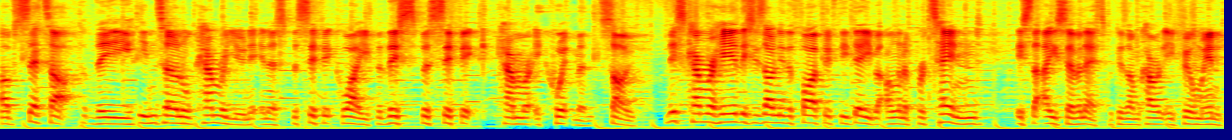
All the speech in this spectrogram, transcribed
I've set up the internal camera unit in a specific way for this specific camera equipment so this camera here this is only the 550D but I'm going to pretend it's the A7S because I'm currently filming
